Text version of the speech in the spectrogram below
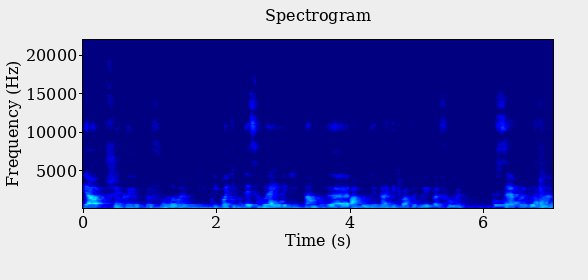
Я пшикаю парфумами і потім десь клею, і там буде пахнути так, як пахнуть мої парфуми. Все придумано.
